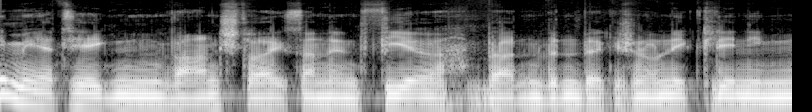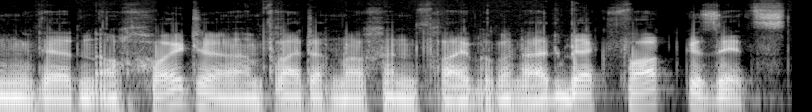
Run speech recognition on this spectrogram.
Die mehrtägigen Warnstreiks an den vier baden-württembergischen Unikliniken werden auch heute am Freitag noch in Freiburg und Heidelberg fortgesetzt.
